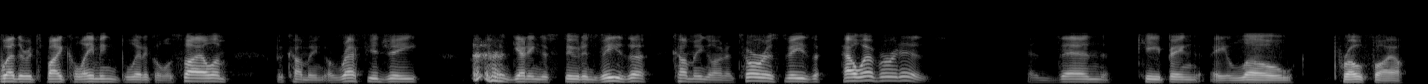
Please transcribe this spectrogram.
whether it's by claiming political asylum, becoming a refugee, getting a student visa, coming on a tourist visa, however it is, and then keeping a low profile,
